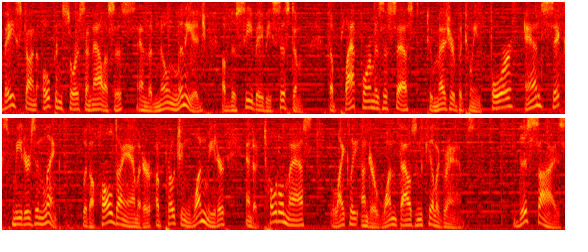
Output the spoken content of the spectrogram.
Based on open source analysis and the known lineage of the Sea Baby system, the platform is assessed to measure between 4 and 6 meters in length, with a hull diameter approaching 1 meter and a total mass likely under 1,000 kilograms. This size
